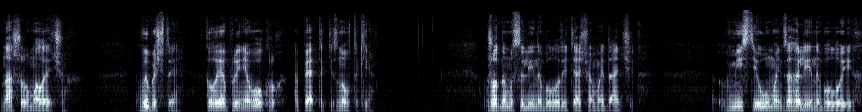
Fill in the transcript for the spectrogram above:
нашу малечу. Вибачте, коли я прийняв округ, опять-таки, знов-таки, в жодному селі не було дитячого майданчика. В місті Умань взагалі не було їх.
